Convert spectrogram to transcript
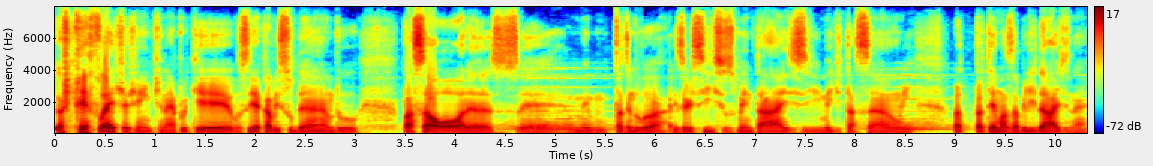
Eu acho que reflete a gente, né? Porque você acaba estudando, passa horas é, fazendo exercícios mentais e meditação e para ter umas habilidades, né?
